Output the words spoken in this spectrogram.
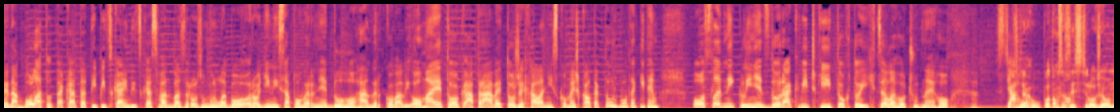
teda bola to taká tá typická indická svadba z rozumu, lebo rodiny sa pomerne dlho handrkovali o majetok a práve to, že chalanisko meškal, tak to už bol taký ten posledný klinec do rakvičky tohto ich celého čudného vzťahu. vzťahu. Potom sa No. zistilo, že on,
